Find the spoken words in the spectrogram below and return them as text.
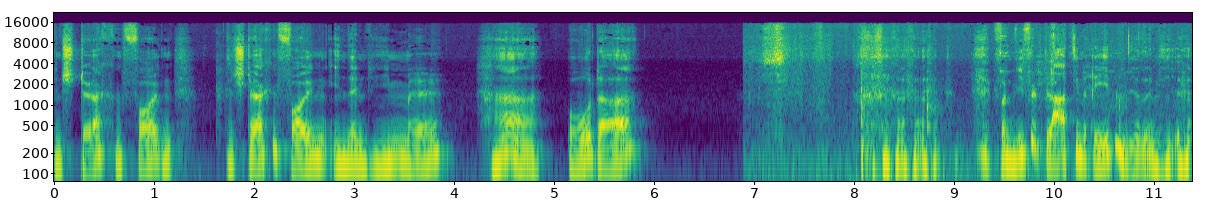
den Störchen folgen. Den Störchen folgen in den Himmel. Ha, oder? Von wie viel Platin reden wir denn hier?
